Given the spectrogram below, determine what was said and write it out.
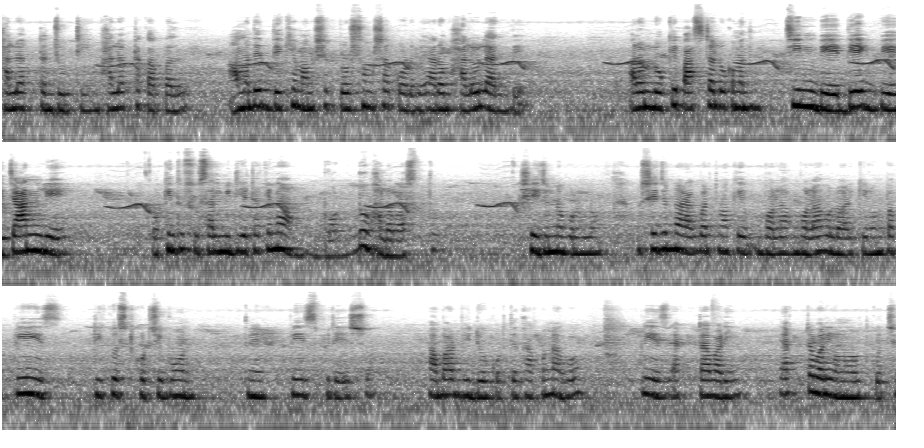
ভালো একটা জুটি, ভালো একটা কাপাল আমাদের দেখে মানুষের প্রশংসা করবে আরও ভালো লাগবে। আরও লোকে, পাঁচটা লোক আমাদের চিনবে, দেখবে, জানবে। ও কিন্তু সোশ্যাল মিডিয়াটাকে না বড্ড ভালোবাসতো। সেই জন্য বলল, সেই জন্য আর একবার তোমাকে বলা বলা হলো আর কি, রুম্পা প্লিজ রিকোয়েস্ট করছি বোন, তুমি প্লিজ ফিরে এসো। আবার ভিডিও করতে থাকো না গো। প্লিজ, একটা বাড়ি একটা বাড়ি অনুরোধ করছি,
